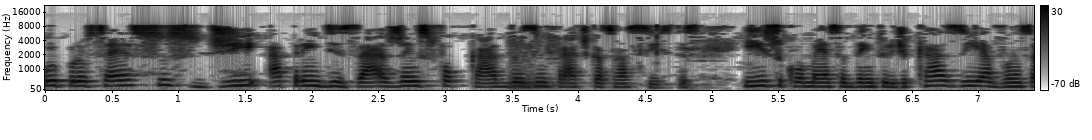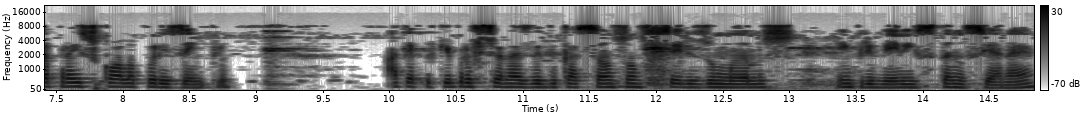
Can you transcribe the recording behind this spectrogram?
por processos de aprendizagens focadas em práticas racistas. E isso começa dentro de casa e avança para a escola, por exemplo. Até porque profissionais da educação são seres humanos em primeira instância, né?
